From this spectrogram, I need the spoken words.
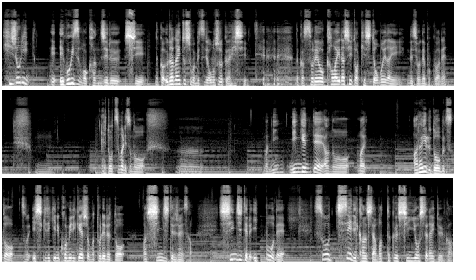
非常にえエゴイズムを感じるし、なんか占いとしても別に面白くないし、なんかそれを可愛らしいとは決して思えないんですよね、僕はね。うん、えっと、つまりその、うんまあ、人間って、あの、まあ、あらゆる動物とその意識的にコミュニケーションが取れると、まあ、信じてるじゃないですか。信じてる一方で、その知性に関しては全く信用してないというか、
